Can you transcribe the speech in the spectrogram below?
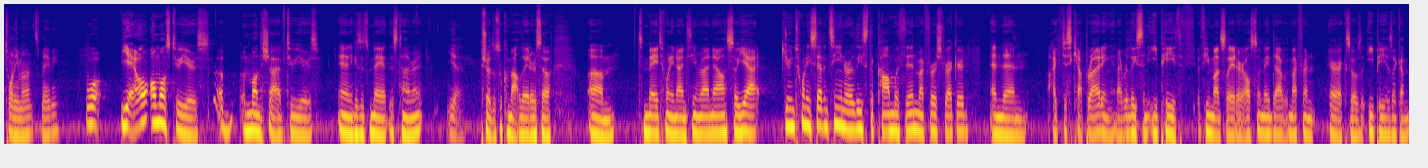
20 months, maybe. Well, yeah, al- almost two years, a, a month shy of two years, and because it's May at this time, right? Yeah. I'm sure this will come out later. So um, it's May 2019 right now. So yeah, June 2017, or at least the Calm Within, my first record, and then I just kept writing, and I released an EP th- a few months later. Also made that with my friend Eric. So it was, EP is like a,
